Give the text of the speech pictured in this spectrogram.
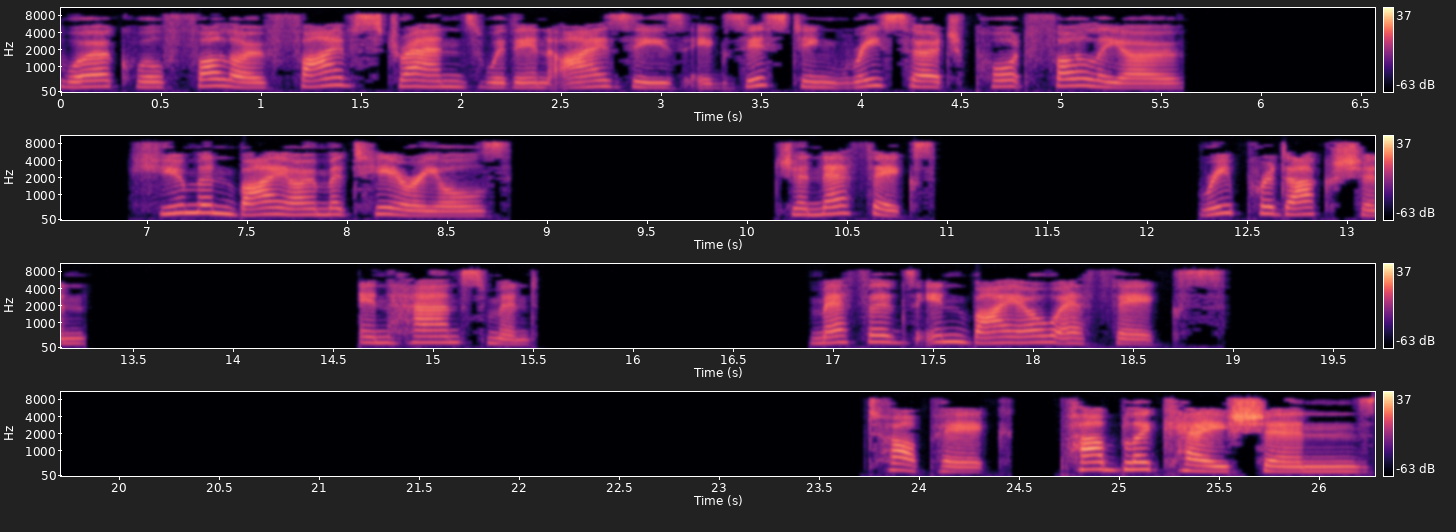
work will follow five strands within ISE's existing research portfolio Human biomaterials Genetics Reproduction Enhancement Methods in bioethics Topic: Publications.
